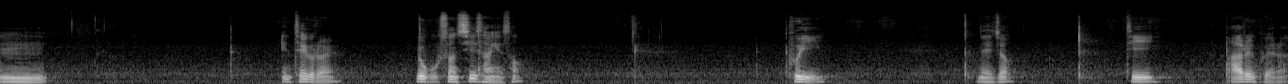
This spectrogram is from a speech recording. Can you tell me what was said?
음, 인테그럴 요 곡선 C상에서 V 내죠 D R을 구해라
